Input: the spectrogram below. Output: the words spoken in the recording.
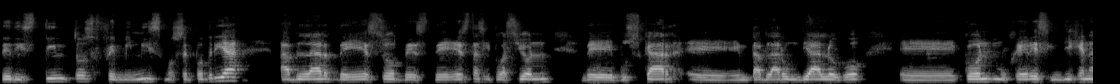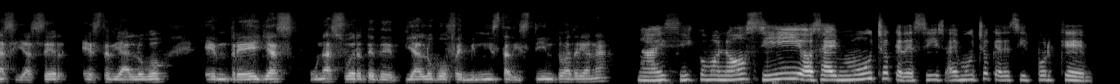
de distintos feminismos. Se podría hablar de eso desde esta situación de buscar eh, entablar un diálogo con mujeres indígenas y hacer este diálogo entre ellas una suerte de diálogo feminista distinto, Adriana? Ay, sí, cómo no, sí, o sea, hay mucho que decir, hay mucho que decir porque,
